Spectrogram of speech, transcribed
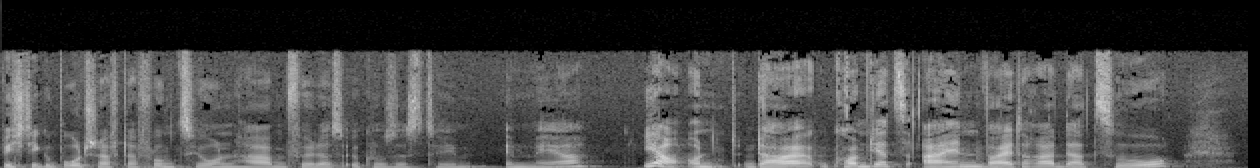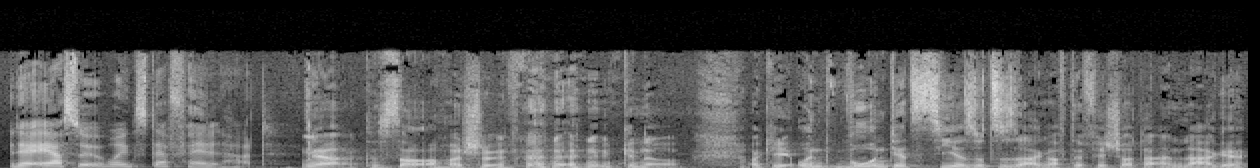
wichtige Botschafterfunktion haben für das Ökosystem im Meer. Ja, und da kommt jetzt ein weiterer dazu, Der erste übrigens, der Fell hat. Ja, das ist doch auch mal schön. genau. Okay, und wohnt jetzt hier sozusagen auf der Fischotteranlage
